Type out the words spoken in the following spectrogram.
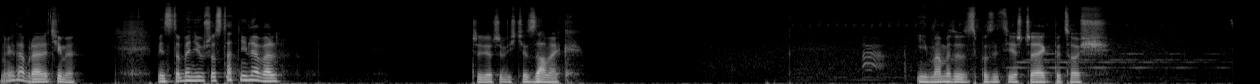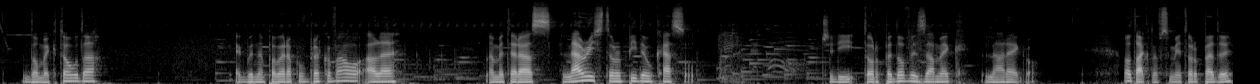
No i dobra, lecimy. Więc to będzie już ostatni level. Czyli oczywiście zamek. I mamy do dyspozycji jeszcze jakby coś... Domek Toada. Jakby nam power-upów brakowało, ale... Mamy teraz Larry's Torpedo Castle. Czyli torpedowy zamek Larego. No tak, no w sumie torpedy.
